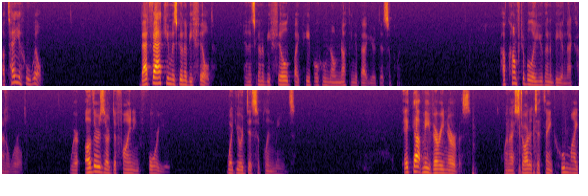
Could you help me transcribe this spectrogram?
I'll tell you who will. That vacuum is going to be filled, and it's going to be filled by people who know nothing about your discipline. How comfortable are you going to be in that kind of world where others are defining for you what your discipline means? It got me very nervous when I started to think who might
